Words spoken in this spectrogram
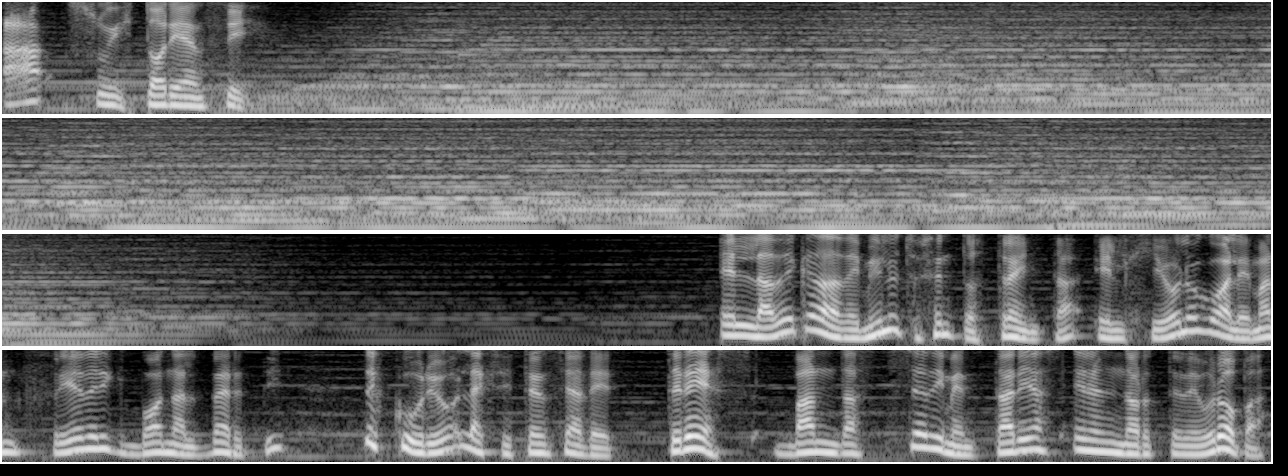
a su historia en sí. En la década de 1830, el geólogo alemán Friedrich von Alberti descubrió la existencia de tres bandas sedimentarias en el norte de Europa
